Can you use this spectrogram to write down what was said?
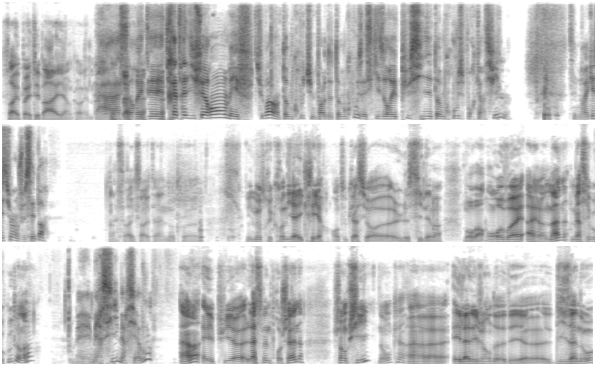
Ça aurait pas été pareil hein, quand même. Ah, ça aurait été très très différent, mais tu vois, un Tom Cruise, tu me parles de Tom Cruise, est-ce qu'ils auraient pu signer Tom Cruise pour 15 films? C'est une vraie question, je sais pas. C'est vrai que ça aurait été un autre, euh, une autre uchronie à écrire, en tout cas sur euh, le cinéma. Bon, bah, on revoit Iron Man. Merci beaucoup, Thomas. Mais merci, merci à vous. Hein et puis euh, la semaine prochaine, Shang-Chi, donc, et la légende des euh, 10 anneaux.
